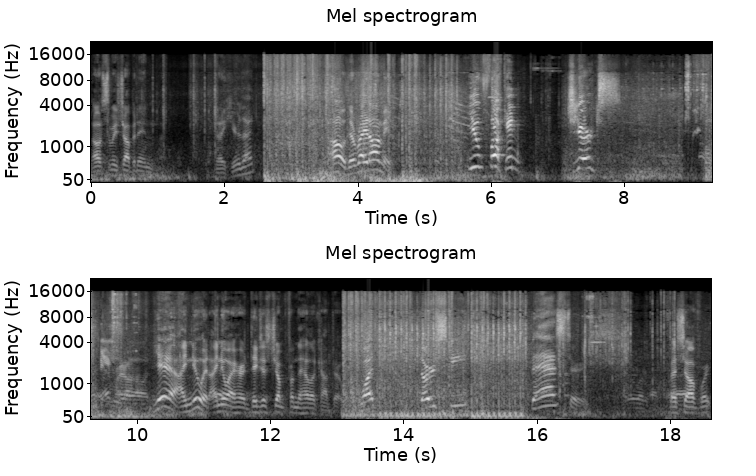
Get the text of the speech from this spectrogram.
Oh, somebody's dropping in. Did I hear that? Oh, they're right on me! You fucking jerks! Yeah, I knew it. I knew I heard. They just jumped from the helicopter. What? Thirsty bastards. Fresh off work.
